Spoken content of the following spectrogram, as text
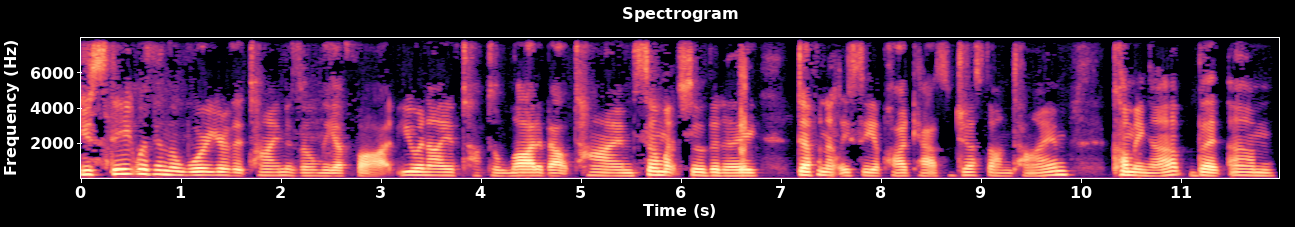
You state within the warrior that time is only a thought. You and I have talked a lot about time, so much so that I definitely see a podcast just on time coming up. But um,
